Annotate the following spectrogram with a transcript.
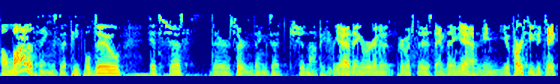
a lot of things that people do. It's just there are certain things that should not be forgiven. Yeah, I think we're going to pretty much say the same thing. Yeah, I mean, of course you should take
